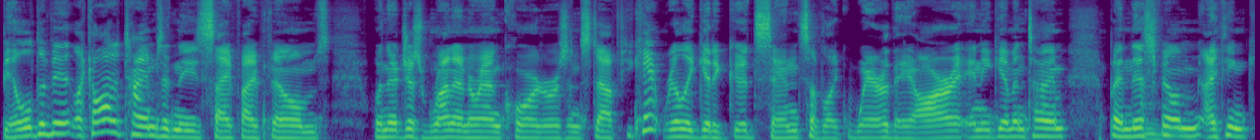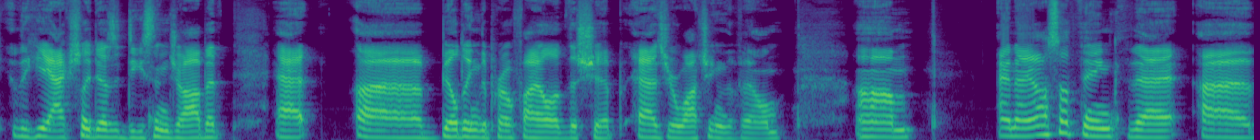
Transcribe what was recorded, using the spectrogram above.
build of it. Like a lot of times in these sci-fi films, when they're just running around corridors and stuff, you can't really get a good sense of like where they are at any given time. But in this film, I think that he actually does a decent job at at uh, building the profile of the ship as you're watching the film. Um, and I also think that uh,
